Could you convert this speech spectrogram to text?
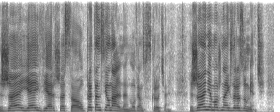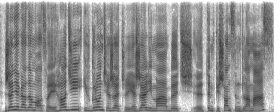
że jej wiersze są pretensjonalne, mówiąc w skrócie, że nie można ich zrozumieć, że nie wiadomo o co jej chodzi i w gruncie rzeczy, jeżeli ma być y, tym piszącym dla mas,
